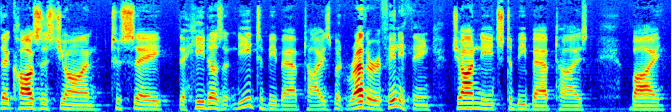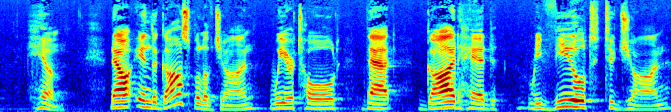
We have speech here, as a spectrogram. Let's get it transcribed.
that causes John to say that he doesn't need to be baptized, but rather, if anything, John needs to be baptized by him. Now, in the Gospel of John, we are told that God had revealed to John,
